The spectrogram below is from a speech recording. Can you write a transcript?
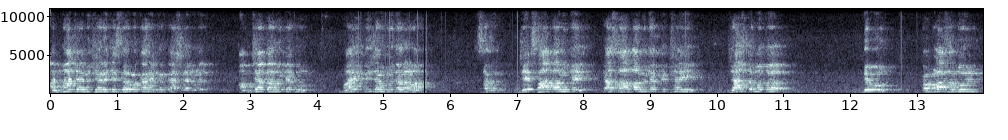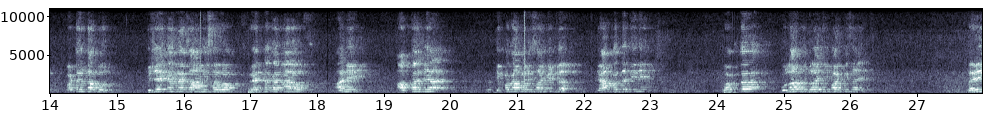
अण्णाच्या विचाराचे सर्व कार्यकर्ते असल्यामुळे आमच्या तालुक्यातून माहितीच्या उमेदवारांना जे सहा तालुके आहेत त्या सहा तालुक्यापेक्षाही जास्त मत देऊन कमळासमोरील बटन दाबून विजय करण्याचा आम्ही सर्व प्रयत्न करणार आहोत. आणि आता जे दीपकाबांनी सांगितलं त्या पद्धतीने फक्त गुलाब उधळायची बाकीच आहे. तरी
